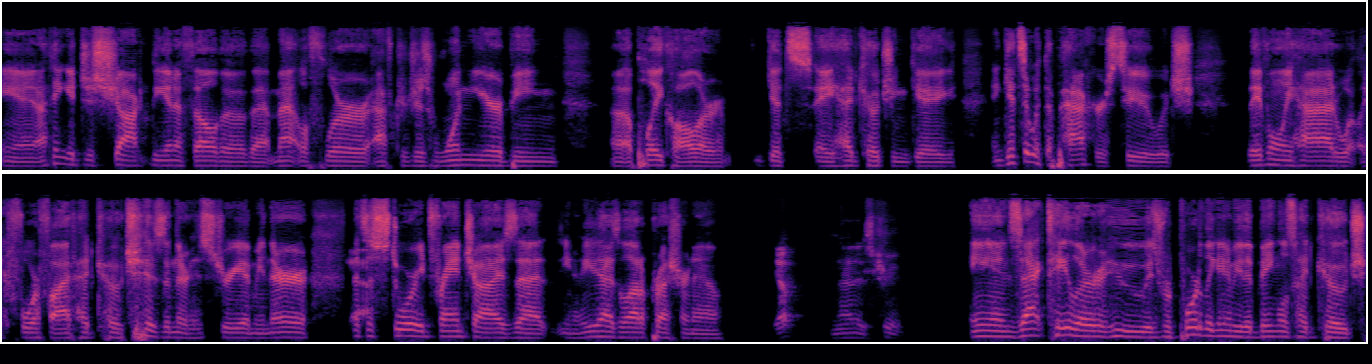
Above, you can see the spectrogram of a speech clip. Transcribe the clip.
And I think it just shocked the NFL though that Matt LaFleur, after just one year being a play caller, gets a head coaching gig and gets it with the Packers too, which they've only had what like four or five head coaches in their history. I mean, they're that's a storied franchise that you know he has a lot of pressure now. Yep, that is true. And Zac Taylor, who is reportedly going to be the Bengals head coach,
